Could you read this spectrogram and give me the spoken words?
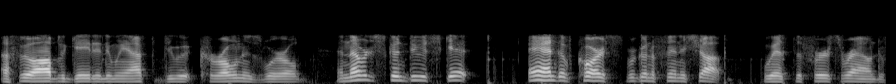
I feel obligated and we have to do it Corona's world, and then we're just gonna do a skit, and of course we're gonna finish up with the first round of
